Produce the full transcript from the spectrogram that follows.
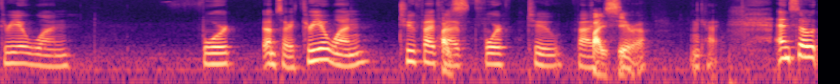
301 4 I'm sorry, 301 255 4250. Okay. And so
